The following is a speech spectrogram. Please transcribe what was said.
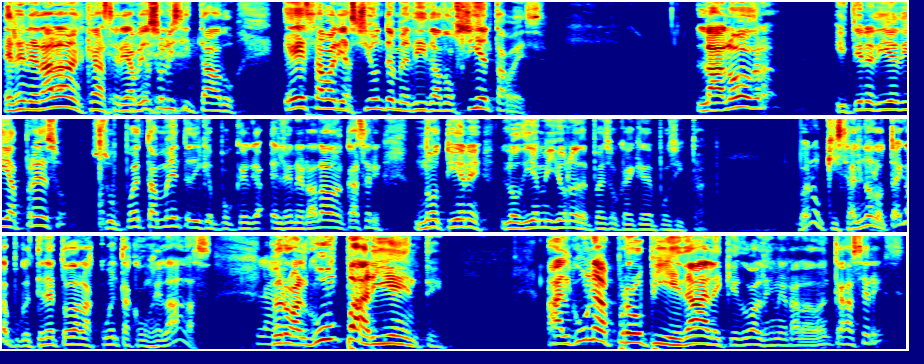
El general Adán Cáceres había solicitado esa variación de medida 200 veces. La logra y tiene 10 días preso, supuestamente porque el general Adán Cáceres no tiene los 10 millones de pesos que hay que depositar. Bueno, quizá él no lo tenga porque tiene todas las cuentas congeladas. Claro. Pero algún pariente, alguna propiedad le quedó al general Adán Cáceres,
